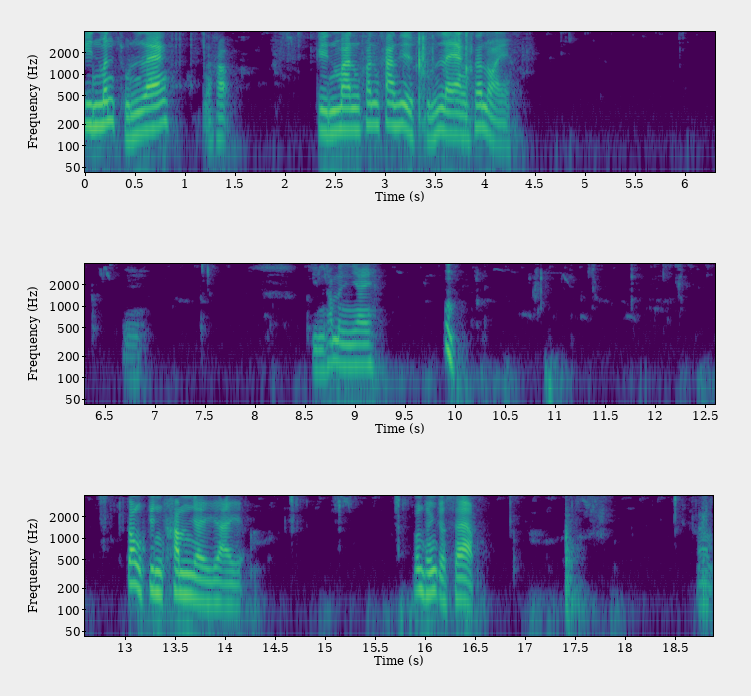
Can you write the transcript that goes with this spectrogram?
กินมันฉุนแรงนะครับกลิ่นมันค่อนข้างที่จะฉุนแรงซะหน่อยกินคำยังไงต้องกินคำใหญ่ ๆ มันถึงจะแซ่บอ้าว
